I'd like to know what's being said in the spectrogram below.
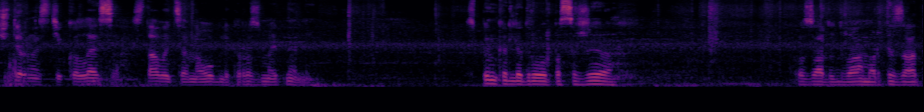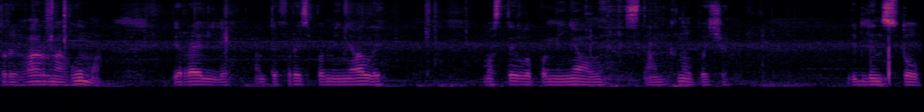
14 колеса, ставиться на облік розмитнений. Спинка для другого пасажира. Позаду два амортизатори, гарна гума. Піреллі, антифриз поміняли, мастило поміняли, стан кнопочок. Ідлін стоп.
